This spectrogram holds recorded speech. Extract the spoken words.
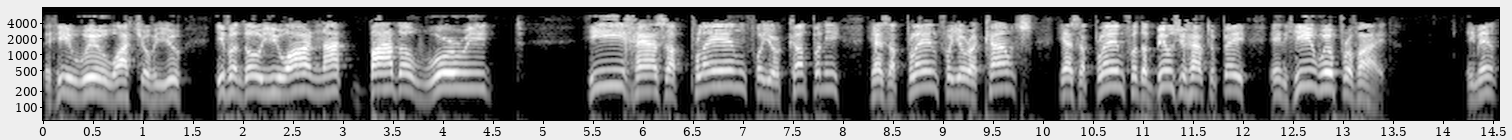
That He will watch over you, even though you are not bothered, worried. He has a plan for your company. He has a plan for your accounts. He has a plan for the bills you have to pay, and He will provide. Amen.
